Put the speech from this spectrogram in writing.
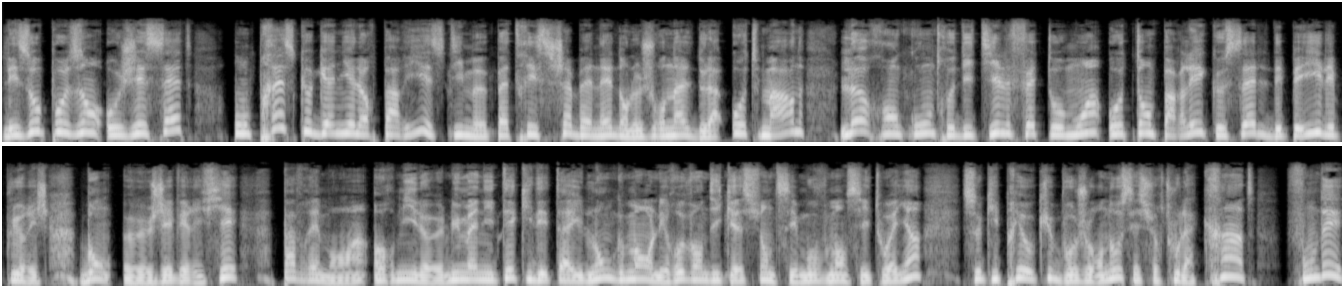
Les opposants au G7 ont presque gagné leur pari, estime Patrice Chabanet dans le journal de la Haute-Marne. Leur rencontre, dit-il, fait au moins autant parler que celle des pays les plus riches. Bon, euh, j'ai vérifié, pas vraiment, hein, hormis le- l'humanité qui détaille longuement les revendications de ces mouvements citoyens. Ce qui préoccupe vos journaux, c'est surtout la crainte fondée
